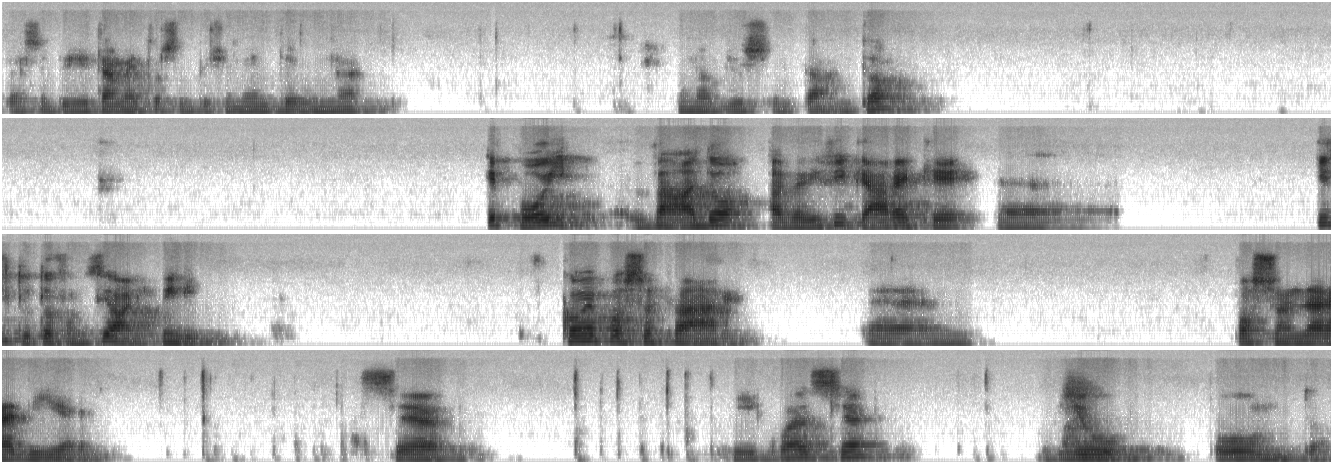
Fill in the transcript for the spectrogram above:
Per semplicità metto semplicemente una, una view soltanto. E poi vado a verificare che eh, il tutto funzioni. Quindi, come posso fare? Eh, posso andare a dire assert equals view.val.get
